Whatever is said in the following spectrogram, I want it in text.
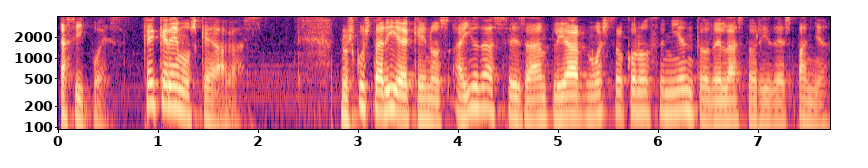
Así pues, ¿qué queremos que hagas? Nos gustaría que nos ayudases a ampliar nuestro conocimiento de la historia de España.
